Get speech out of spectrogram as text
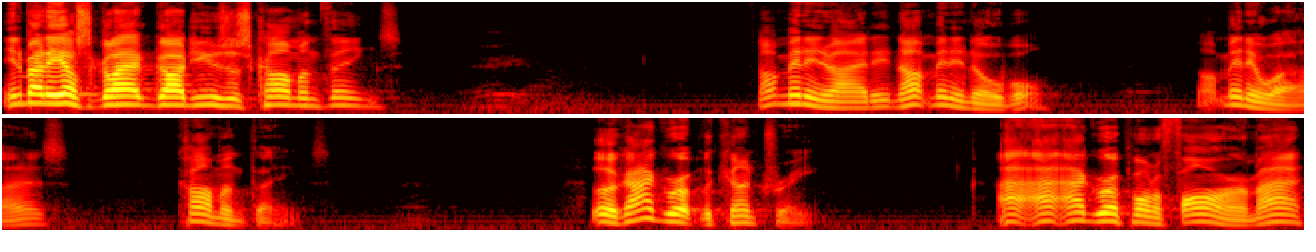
Anybody else glad God uses common things? Not many mighty, not many noble, not many wise, common things. Look, I grew up in the country. I, I, I grew up on a farm. I,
